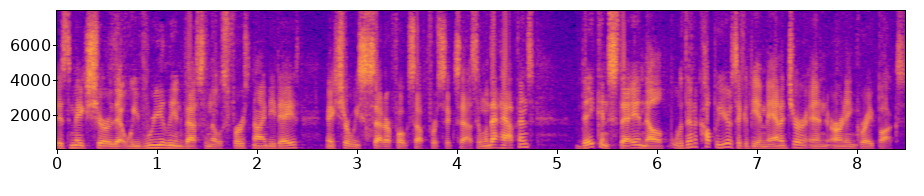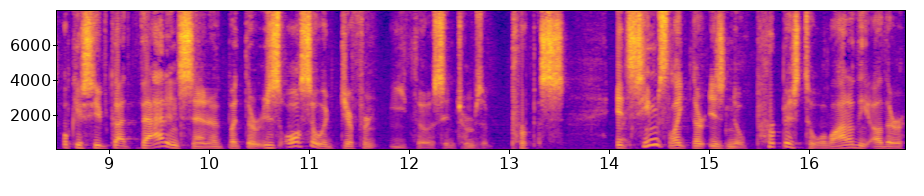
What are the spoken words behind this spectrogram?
is to make sure that we really invest in those first 90 days, make sure we set our folks up for success. And when that happens, they can stay and they'll within a couple years they could be a manager and earning great bucks. Okay, so you've got that incentive, but there is also a different ethos in terms of purpose. It seems like there is no purpose to a lot of the other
